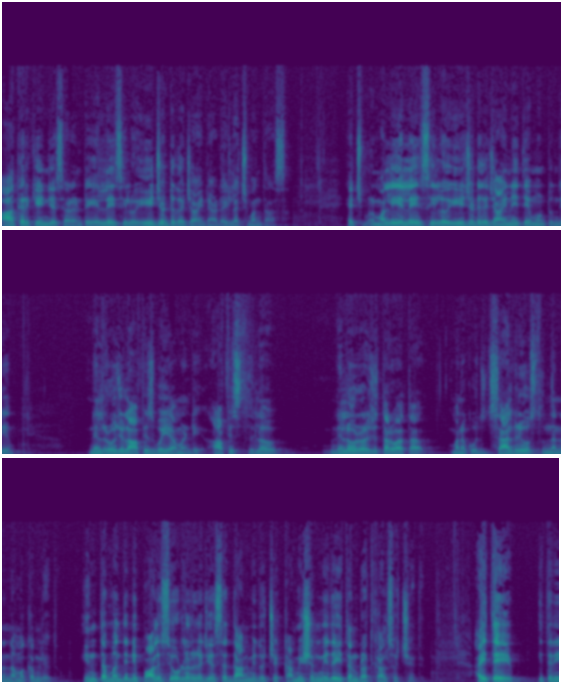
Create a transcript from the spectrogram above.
ఆఖరికి ఏం చేశాడంటే ఎల్ఐసిలో ఏజెంట్గా జాయిన్ అయ్యాడు ఈ లక్ష్మణ్ దాస్. హెచ్ మళ్ళీ ఎల్ఐసిలో ఏజెంట్గా జాయిన్ అయితే ఏముంటుంది? నెల రోజులు ఆఫీస్ పోయామండి. ఆఫీస్లో నెల రోజుల తర్వాత మనకు శాలరీ వస్తుందన్న నమ్మకం లేదు. ఎంతమందిని పాలసీ హోల్డర్గా చేస్తే దాని మీద వచ్చే కమిషన్ మీద ఇతను బ్రతకాల్సి వచ్చేది. అయితే ఇతని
